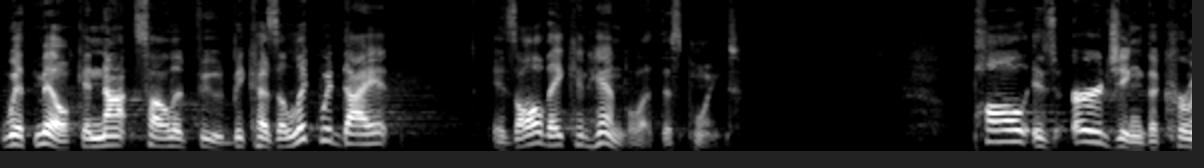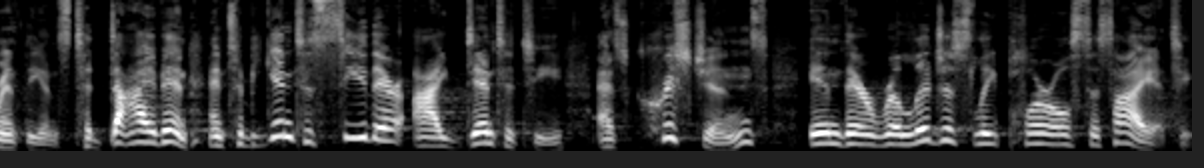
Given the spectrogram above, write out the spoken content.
with milk and not solid food because a liquid diet is all they can handle at this point. Paul is urging the Corinthians to dive in and to begin to see their identity as Christians in their religiously plural society.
